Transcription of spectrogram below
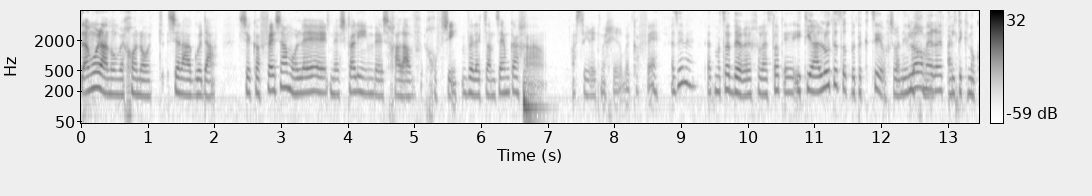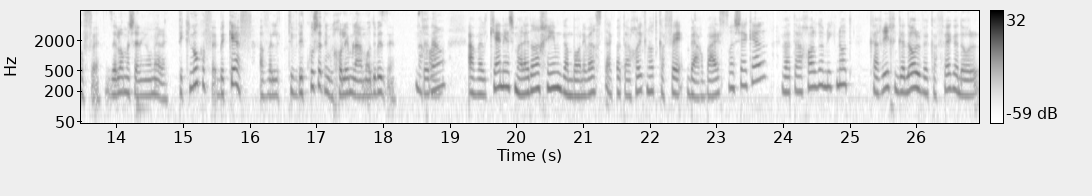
שמו לנו מכונות של האגודה. שקפה שם עולה שני שקלים ויש חלב חופשי, ולצמצם ככה עשירית מחיר בקפה. אז הנה, את מצאת דרך לעשות אה, התייעלות הזאת בתקציב. עכשיו, אני לא נכון. לא אומרת, אל תקנו קפה, זה לא מה שאני אומרת. תקנו קפה, בכיף, אבל תבדקו שאתם יכולים לעמוד בזה. נכון. בסדר? אבל כן יש מלא דרכים, גם באוניברסיטה. אתה יכול לקנות קפה ב-14 שקל, ואתה יכול גם לקנות כריך גדול וקפה גדול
